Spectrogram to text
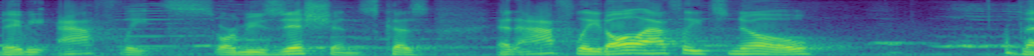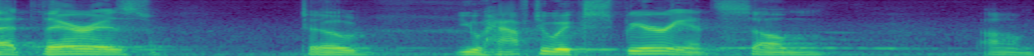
maybe athletes or musicians, because an athlete, all athletes know that there is to you have to experience some um,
